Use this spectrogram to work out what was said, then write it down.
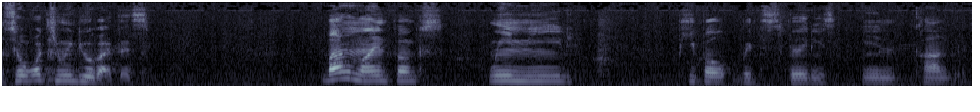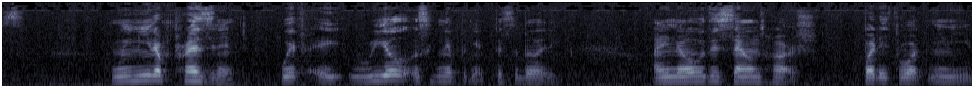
So, what can we do about this? Bottom line, folks, we need people with disabilities in Congress. We need a president with a real significant disability. I know this sounds harsh, but it's what we need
